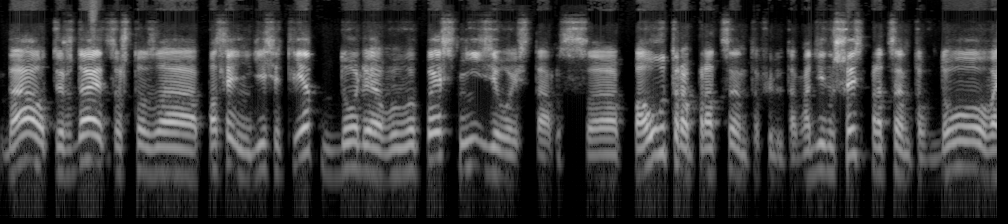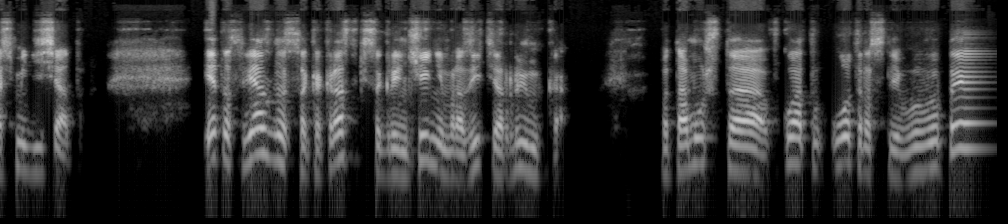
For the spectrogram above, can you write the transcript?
да, утверждается, что за последние 10 лет доля ВВП снизилась там с полутора процентов или там 1,6 процентов до 0,8. Это связано с, как раз-таки с ограничением развития рынка, потому что вклад отрасли ВВП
